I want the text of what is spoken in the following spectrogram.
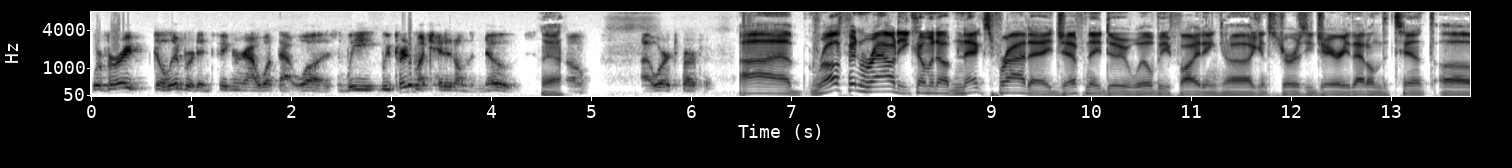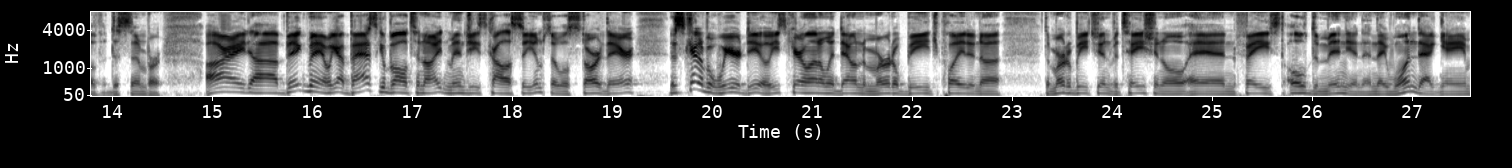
we're very deliberate in figuring out what that was, and we we pretty much hit it on the nose. Yeah. So uh, worked perfect. Uh, rough and rowdy coming up next Friday. Jeff Nadeau will be fighting uh, against Jersey Jerry. That on the 10th of December. All right, uh, big man. We got basketball tonight in Minges Coliseum, so we'll start there. This is kind of a weird deal. East Carolina went down to Myrtle Beach, played in a the Myrtle Beach Invitational and faced Old Dominion, and they won that game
